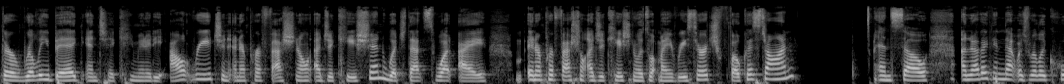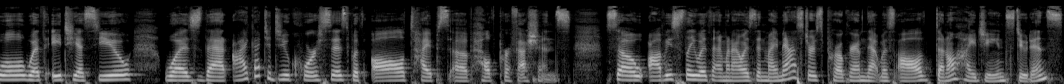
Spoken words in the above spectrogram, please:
They're really big into community outreach and interprofessional education, which that's what I, interprofessional education was what my research focused on. And so another thing that was really cool with ATSU was that I got to do courses with all types of health professions. So obviously with when I was in my master's program, that was all dental hygiene students.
